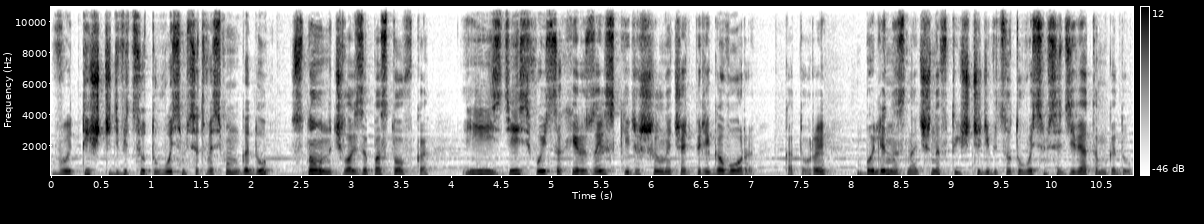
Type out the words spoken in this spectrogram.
В 1988 году снова началась забастовка, и здесь Войцех Ярузельский решил начать переговоры, которые были назначены в 1989 году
